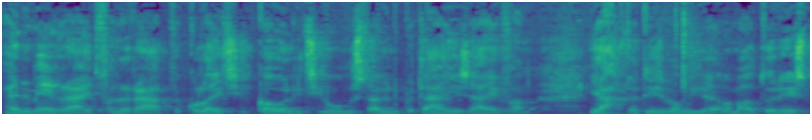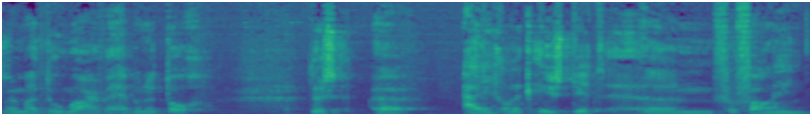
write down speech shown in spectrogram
En de meerderheid van de raad, de coalitie, coalitie ondersteunende partijen zei van... ja, dat is wel niet helemaal toerisme, maar doe maar, we hebben het toch. Dus uh, eigenlijk is dit een vervanging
